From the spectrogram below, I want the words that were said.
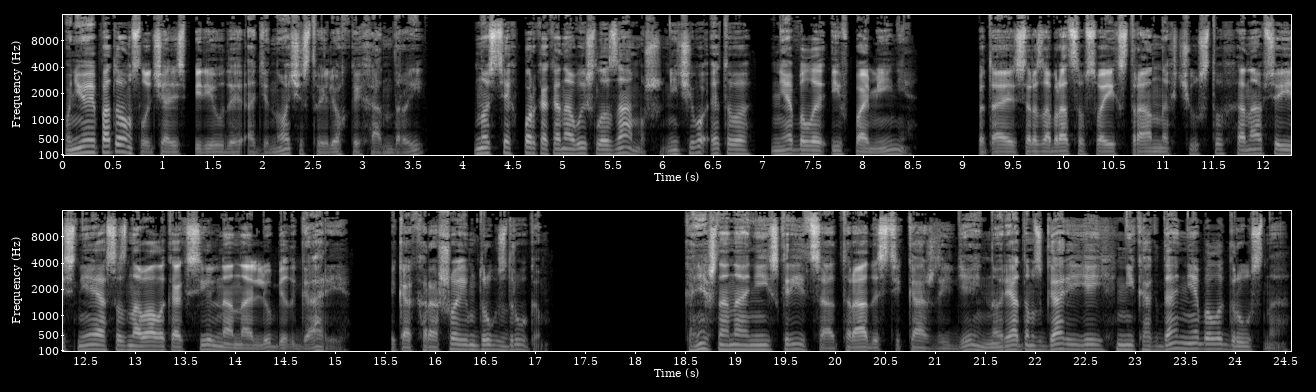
У нее и потом случались периоды одиночества и легкой хандры, но с тех пор, как она вышла замуж, ничего этого не было и в помине. Пытаясь разобраться в своих странных чувствах, она все яснее осознавала, как сильно она любит Гарри и как хорошо им друг с другом. Конечно, она не искрится от радости каждый день, но рядом с Гарри ей никогда не было грустно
